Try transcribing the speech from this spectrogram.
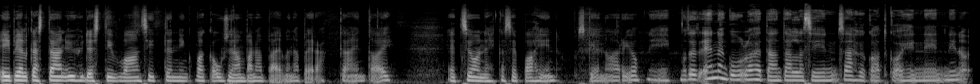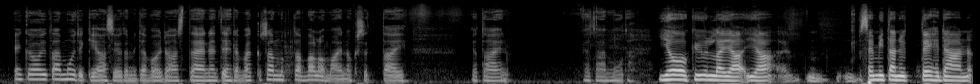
ei pelkästään yhdesti, vaan sitten niin vaikka useampana päivänä peräkkäin tai että se on ehkä se pahin skenaario. Niin, mutta ennen kuin lähdetään tällaisiin sähkökatkoihin, niin, niin eikö ole jotain muitakin asioita, mitä voidaan sitä ennen tehdä, vaikka sammuttaa valomainokset tai jotain jotain muuta? Joo, kyllä. Ja, ja se, mitä nyt tehdään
